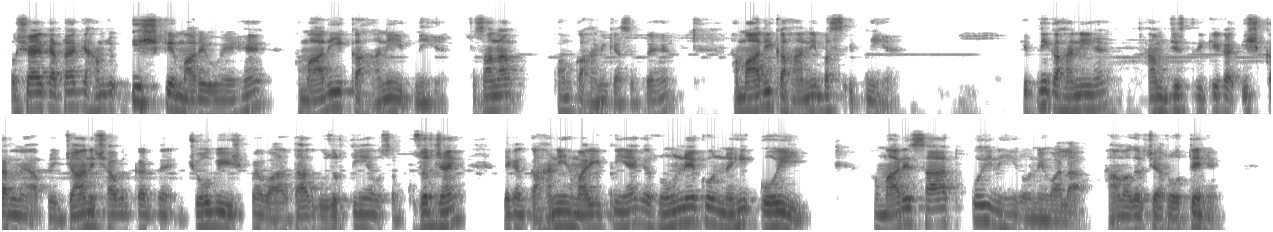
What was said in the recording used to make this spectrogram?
और शायर कहता है कि हम जो इश्क के मारे हुए हैं, हमारी कहानी इतनी है। फसाना, हम कहानी कह सकते हैं, हमारी कहानी बस इतनी है। कितनी कहानी है? हम जिस तरीके का इश्क कर लें, अपनी जान इशावर कर दें, जो भी इश्क में वारदात गुजरती हैं, वो सब गुजर जाएँ। लेकिन कहानी हमारी इतनी है कि रोने को नहीं कोई, हमारे साथ कोई नहीं रोने वाला। हम अगर चाहे रोते हैं,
